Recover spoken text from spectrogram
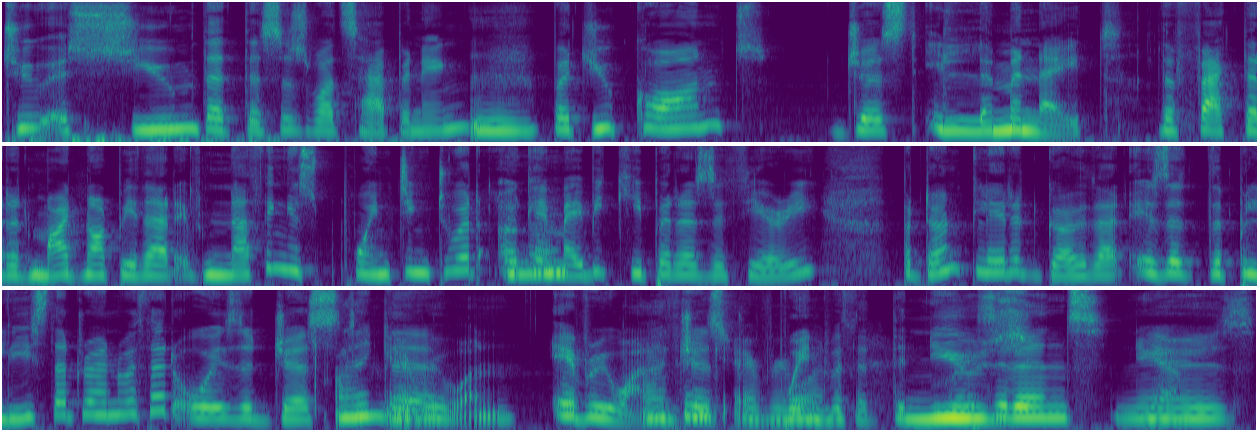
to assume that this is what's happening, Mm. but you can't just eliminate the fact that it might not be that if nothing is pointing to it okay know? maybe keep it as a theory but don't let it go that is it the police that ran with it or is it just I think the- everyone. everyone I just everyone. went with it the news Residents, Yeah. news,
